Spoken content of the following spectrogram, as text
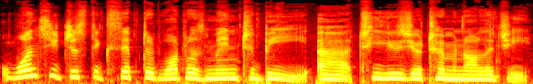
once you just accepted what was meant to be, uh, to use your terminology,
